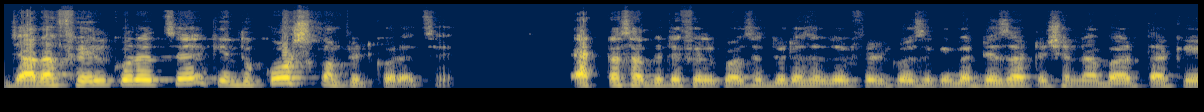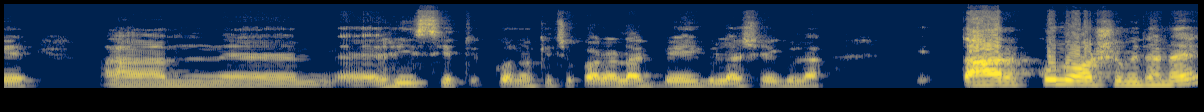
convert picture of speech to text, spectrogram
যারা ফেল করেছে কিন্তু কোর্স কমপ্লিট করেছে। একটা সাবজেক্টে ফেল করেছে দুটা সাবজেক্ট ফেল করেছে, কিংবা ডেজার্টেশন আবার তাকে রিসিট কোনো কিছু করা লাগবে, এইগুলা সেগুলা তার কোনো অসুবিধা নাই,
